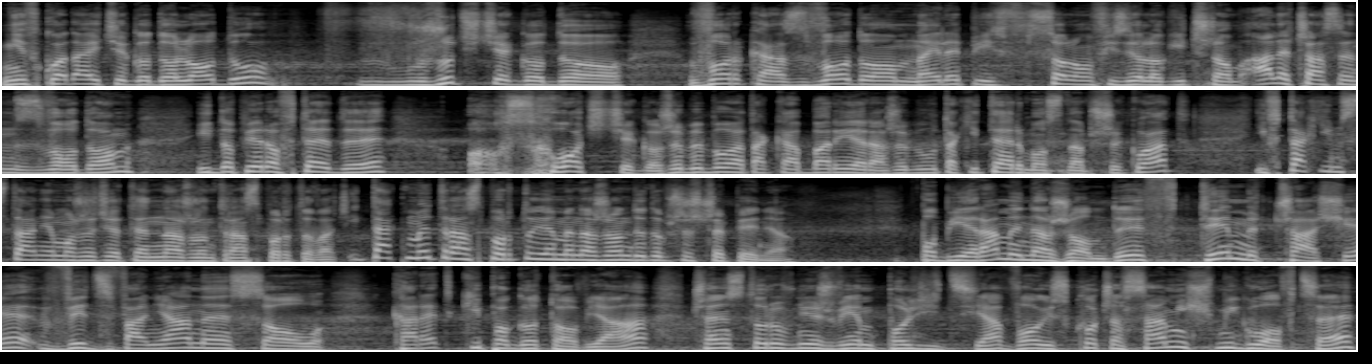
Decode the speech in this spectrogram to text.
Nie wkładajcie go do lodu, wrzućcie go do worka z wodą, najlepiej z solą fizjologiczną, ale czasem z wodą i dopiero wtedy schłodźcie go, żeby była taka bariera, żeby był taki termos na przykład i w takim stanie możecie ten narząd transportować. I tak my transportujemy narządy do przeszczepienia. Pobieramy narządy, w tym czasie wydzwaniane są karetki pogotowia, często również wiem policja, wojsko, czasami śmigłowce,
